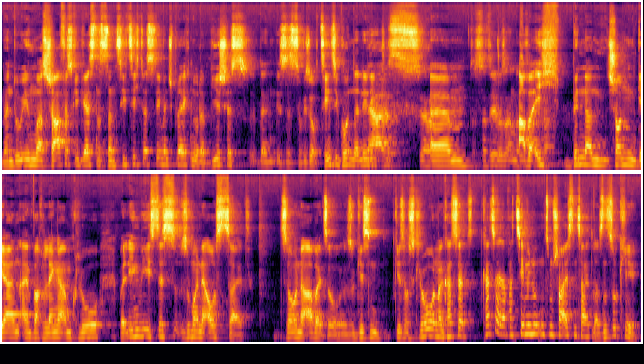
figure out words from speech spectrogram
Wenn du irgendwas Scharfes gegessen hast, dann zieht sich das dementsprechend oder Bierschiss, dann ist es sowieso auf 10 Sekunden erledigt. Ja, das, ja, Ähm, das ist natürlich was anderes. aber ich bin dann schon gern einfach länger am Klo, weil irgendwie ist das so meine Auszeit. Das ist auch in der Arbeit so. Also du gehst, gehst aufs Klo und dann kannst du halt, kannst du halt einfach 10 Minuten zum Scheißen Zeit lassen. Das ist okay.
